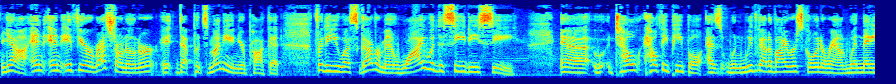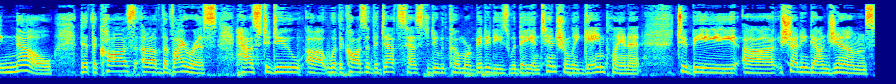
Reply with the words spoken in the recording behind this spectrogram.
Yeah, and, and if you're a restaurant owner it, that puts money in your pocket for the U.S. government, why would the CDC uh, tell healthy people as when we've got a virus going around, when they know that the cause of the virus has to do, uh, what the cause of the deaths has to do with comorbidities, would they intentionally game plan it to be uh, shutting down gyms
